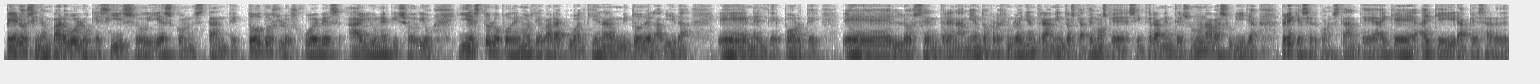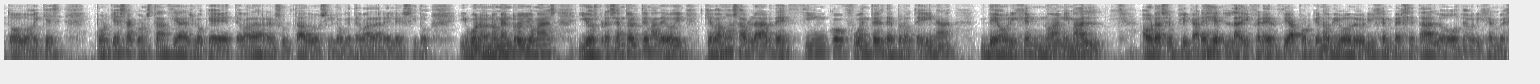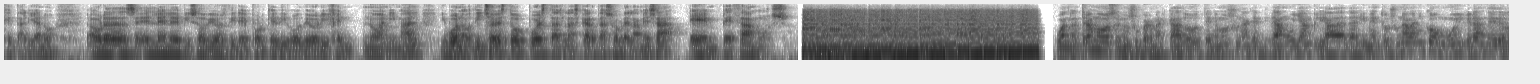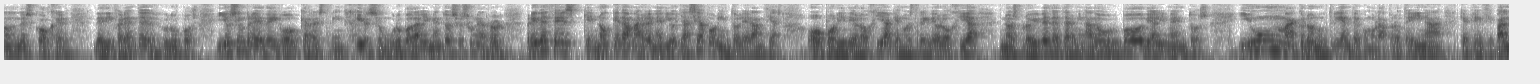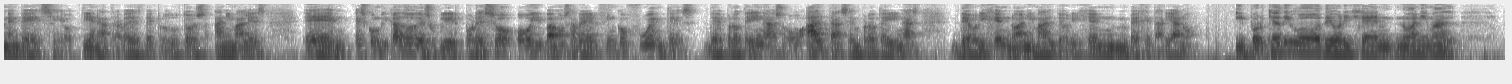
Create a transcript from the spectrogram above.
Pero sin embargo lo que sí soy es constante. Todos los jueves hay un episodio y esto lo podemos llevar a cualquier ámbito de la vida, en el deporte, en los entrenamientos. Por ejemplo, hay entrenamientos que hacemos que sinceramente son una basurilla, pero hay que ser constante, hay que, hay que ir a pesar de todo, hay que porque esa constancia es lo que te va a dar resultados y lo que te va a dar el éxito. Y bueno, no me enrollo más y os presento el tema de hoy, que vamos a hablar de cinco fuentes de proteína de origen no animal. Ahora os explicaré la diferencia, por qué no digo de origen vegetal o de origen vegetariano. Ahora en el episodio os diré por qué digo de origen no animal. Y bueno, dicho esto, puestas las cartas sobre la mesa, empezamos. Cuando entramos en un supermercado tenemos una cantidad muy amplia de alimentos, un abanico muy grande de donde escoger de diferentes grupos. Y yo siempre digo que restringirse un grupo de alimentos es un error, pero hay veces que no queda más remedio, ya sea por intolerancias o por ideología, que nuestra ideología nos prohíbe determinado grupo de alimentos. Y un macronutriente como la proteína, que principalmente se obtiene a través de productos animales, eh, es complicado de suplir. Por eso hoy vamos a ver cinco fuentes de proteínas o altas en proteínas de origen no animal, de origen vegetariano. ¿Y por qué digo de origen no animal?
